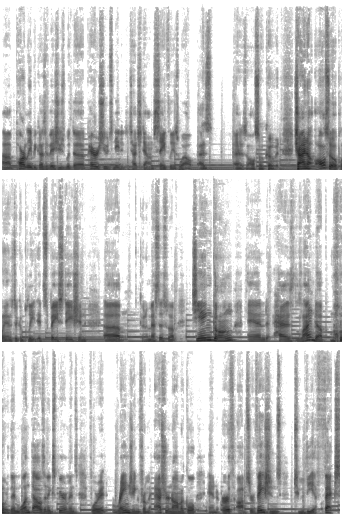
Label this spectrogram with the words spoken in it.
Uh, partly because of issues with the parachutes needed to touch down safely as well as as also COVID. China also plans to complete its space station. Uh, gonna mess this up. Tiangong and has lined up more than 1,000 experiments for it, ranging from astronomical and Earth observations to the effects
